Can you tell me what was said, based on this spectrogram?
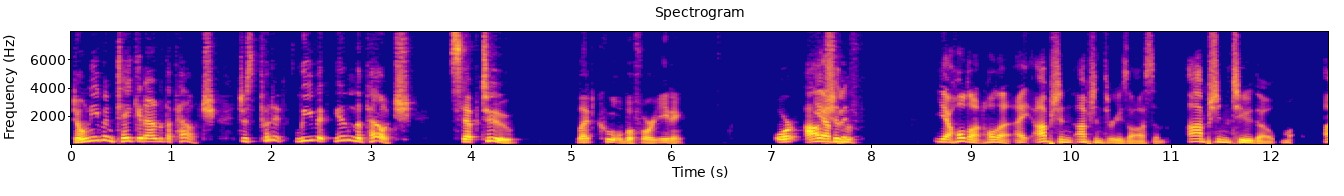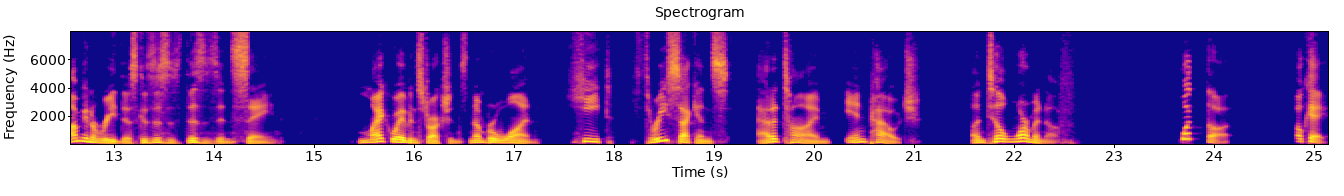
Don't even take it out of the pouch. Just put it, leave it in the pouch. Step two, let cool before eating. Or option Yeah, but- Yeah, hold on, hold on. I, option option three is awesome. Option two, though, I'm going to read this because this is this is insane. Microwave instructions. Number one: heat three seconds at a time in pouch until warm enough. What the? Okay,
